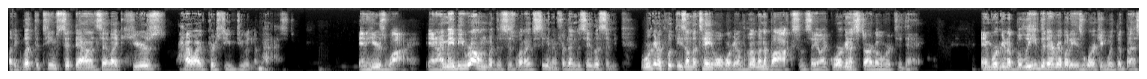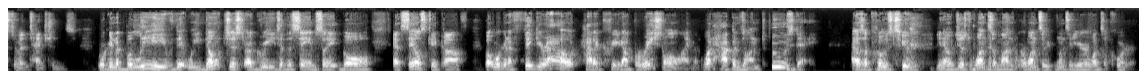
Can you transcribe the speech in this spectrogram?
Like let the team sit down and say like here's how i've perceived you in the past and here's why. And i may be wrong but this is what i've seen. And for them to say listen we're going to put these on the table we're going to put them in a box and say like we're going to start over today. And we're going to believe that everybody is working with the best of intentions. We're going to believe that we don't just agree to the same goal at sales kickoff, but we're going to figure out how to create operational alignment. What happens on Tuesday, as opposed to you know just once a month or once a once a year or once a quarter.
